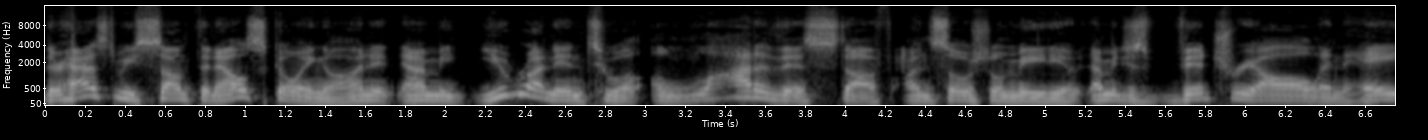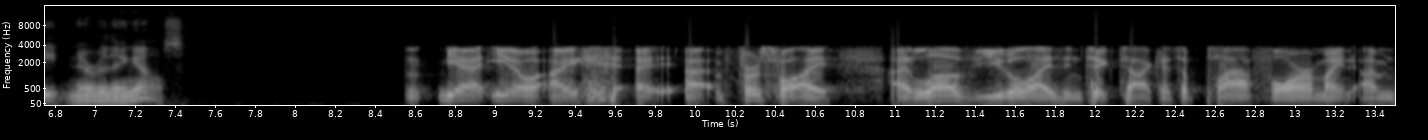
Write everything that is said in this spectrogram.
there has to be something else going on. And I mean, you run into a, a lot of this stuff on social media. I mean, just vitriol and hate and everything else. Mm, yeah, you know, I, I, first of all, I I love utilizing TikTok as a platform. I, I'm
